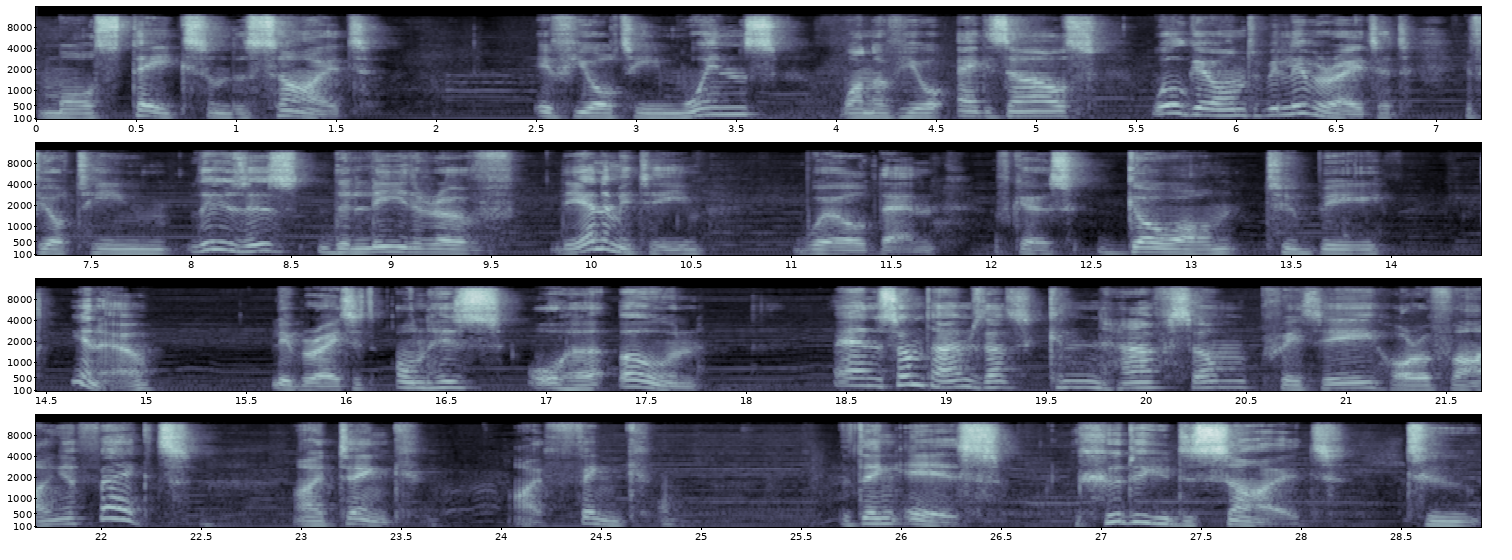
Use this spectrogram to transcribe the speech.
more stakes on the side. If your team wins, one of your exiles will go on to be liberated. If your team loses, the leader of the enemy team will then, of course, go on to be, you know, liberated on his or her own. And sometimes that can have some pretty horrifying effects. I think. I think. The thing is, who do you decide to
